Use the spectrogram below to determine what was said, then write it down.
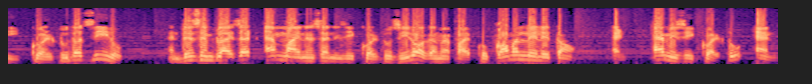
equal to the zero and this implies that m minus n is equal to zero अगर मैं फाइव को कॉमन ले लेता हूँ and m is equal to n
